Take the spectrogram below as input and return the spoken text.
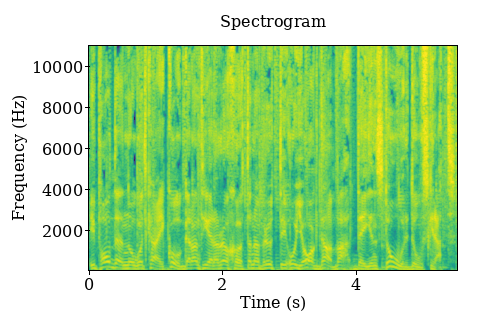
I podden Något Kaiko garanterar östgötarna Brutti och jag, Davva, dig en stor dos skratt.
